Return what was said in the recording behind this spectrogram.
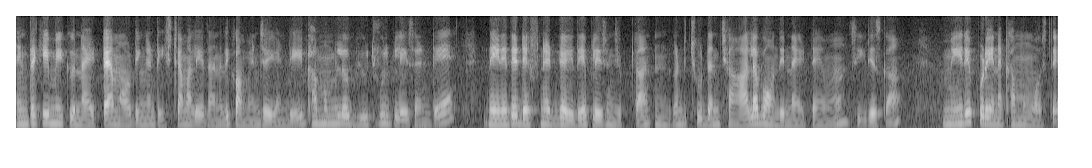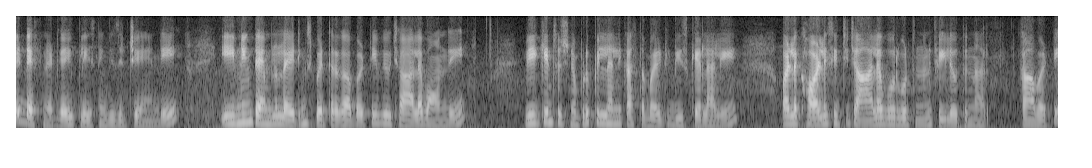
ఇంతకీ మీకు నైట్ టైం అవుటింగ్ అంటే ఇష్టమా లేదా అనేది కామెంట్ చేయండి. ఖమ్మంలో బ్యూటిఫుల్ ప్లేస్ అంటే నేనైతే డెఫినెట్గా ఇదే ప్లేస్ అని చెప్తాను ఎందుకంటే చూడడానికి చాలా బాగుంది నైట్ టైం సీరియస్గా మీరు ఎప్పుడైనా ఖమ్మం వస్తే డెఫినెట్గా ఈ ప్లేస్ని విజిట్ చేయండి. ఈవినింగ్ టైంలో లైటింగ్స్ పెడతారు కాబట్టి వ్యూ చాలా బాగుంది. వీకెండ్స్ వచ్చినప్పుడు పిల్లల్ని కాస్త బయటికి తీసుకెళ్ళాలి. వాళ్ళకి హాలిడేస్ ఇచ్చి చాలా బోర్ కొడుతుందని ఫీల్ అవుతున్నారు. కాబట్టి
